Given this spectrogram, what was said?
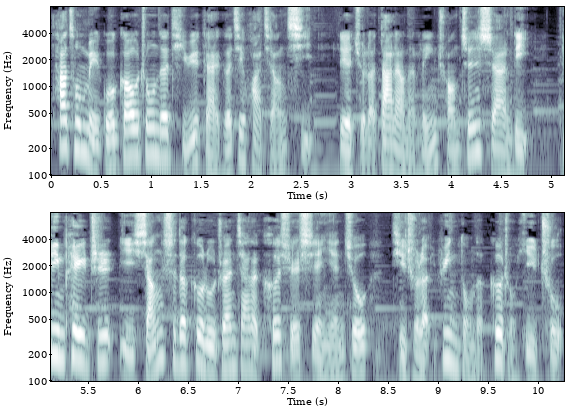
他从美国高中的体育改革计划讲起，列举了大量的临床真实案例，并配之以详实的各路专家的科学实验研究，提出了运动的各种益处。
